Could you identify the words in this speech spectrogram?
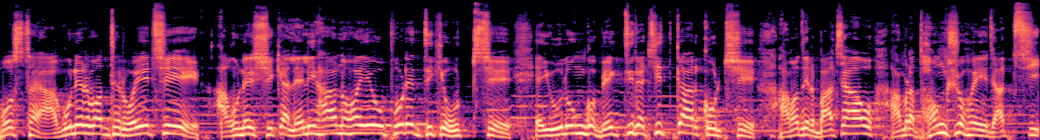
অবস্থায় আগুনের মধ্যে রয়েছে। আগুনের শিকা লেলিহান হয়ে উপরের দিকে উঠছে। এই উলঙ্গ ব্যক্তিরা চিৎকার করছে, আমাদের বাঁচাও, আমরা ধ্বংস হয়ে যাচ্ছি।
